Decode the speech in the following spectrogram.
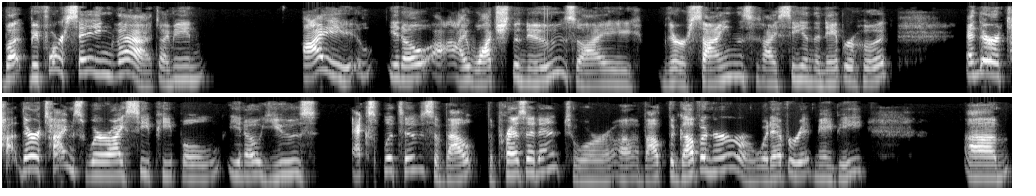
but before saying that, I mean, I, you know, I watch the news. I there are signs I see in the neighborhood and there are t- there are times where I see people, you know, use expletives about the president or uh, about the governor or whatever it may be. Um,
